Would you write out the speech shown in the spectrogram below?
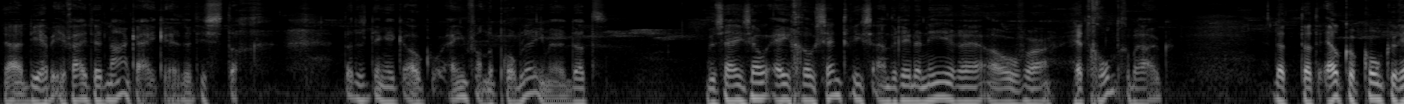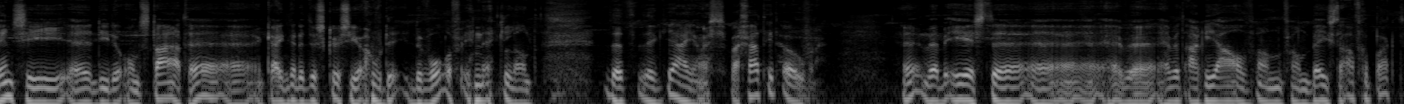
ja, die hebben in feite het nakijken. Dat is toch... Dat is denk ik ook een van de problemen. Dat we zijn zo egocentrisch aan het redeneren over het grondgebruik. Dat, dat elke concurrentie eh, die er ontstaat... Hè, eh, kijk naar de discussie over de, de wolf in Nederland... dat denk ja jongens, waar gaat dit over? we hebben eerst uh, hebben, hebben het areaal van, van beesten afgepakt...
